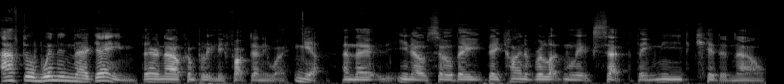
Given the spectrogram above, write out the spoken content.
after winning their game, they're now completely fucked anyway. Yeah. And they, you know, so they they kind of reluctantly accept that they need Kidda now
